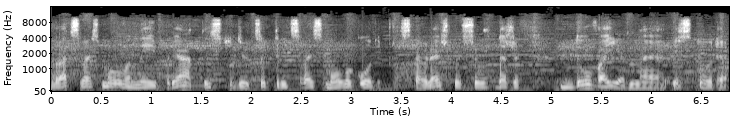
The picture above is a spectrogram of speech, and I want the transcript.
28 ноября 1938 года. Представляешь, что все уже даже довоенная история.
